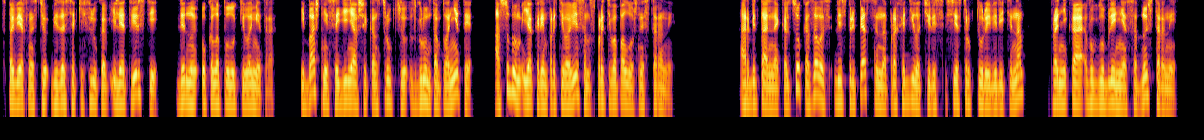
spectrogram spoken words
с поверхностью безо всяких люков или отверстий длиной около полукилометра и башни, соединявшей конструкцию с грунтом планеты особым якорем-противовесом с противоположной стороны. Орбитальное кольцо, казалось, беспрепятственно проходило через все структуры веретена, проникая в углубление с одной стороны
